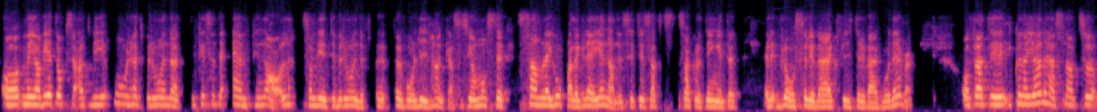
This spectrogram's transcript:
Och, men jag vet också att vi är oerhört beroende. Det finns inte en pinal som vi inte är beroende för, för vår livhank. Alltså, så jag måste samla ihop alla grejerna nu, se till så att saker och ting inte blåser iväg, flyter iväg, whatever. Och för att eh, kunna göra det här snabbt så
